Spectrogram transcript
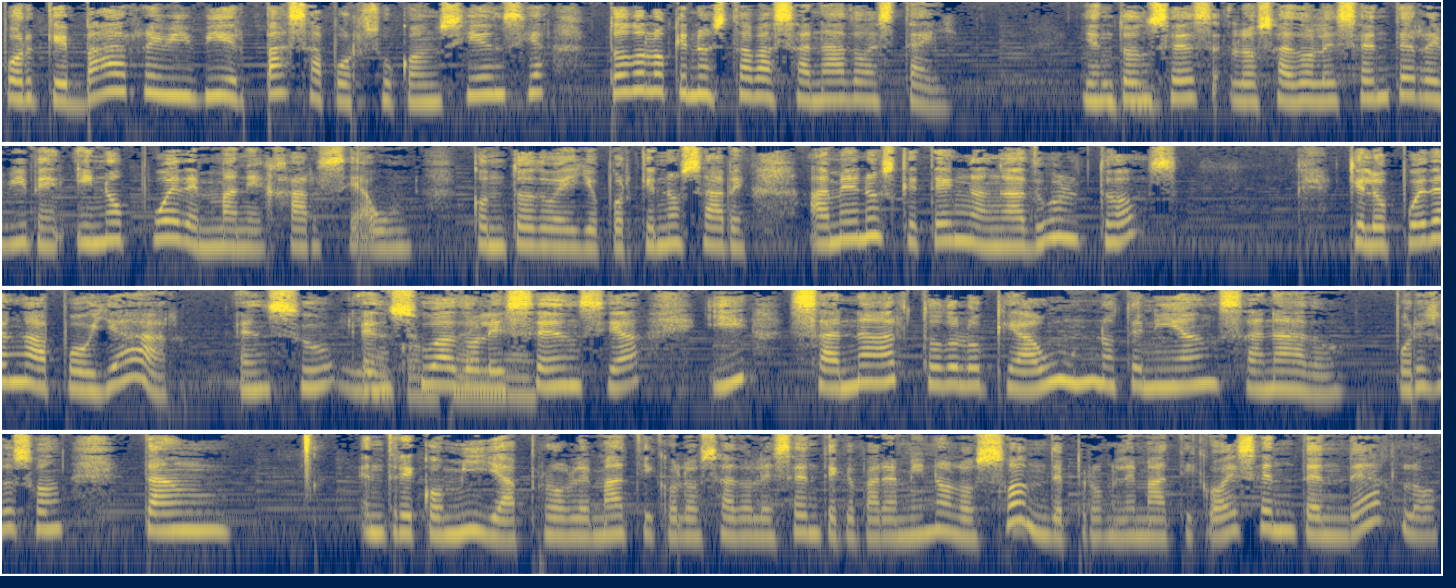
Porque va a revivir, pasa por su conciencia todo lo que no estaba sanado hasta ahí. Y entonces los adolescentes reviven y no pueden manejarse aún con todo ello porque no saben, a menos que tengan adultos que lo puedan apoyar en su, Y en su adolescencia y sanar todo lo que aún no tenían sanado. Por eso son tan entre comillas, problemáticos los adolescentes, que para mí no lo son de problemático, es entenderlo,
